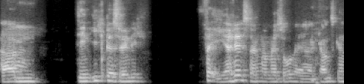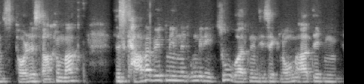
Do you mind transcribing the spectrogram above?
Ähm, den ich persönlich verehre, sagen wir mal so, weil er ganz, ganz tolle Sachen macht. Das Cover würde man ihm nicht unbedingt zuordnen, diese gnomartigen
